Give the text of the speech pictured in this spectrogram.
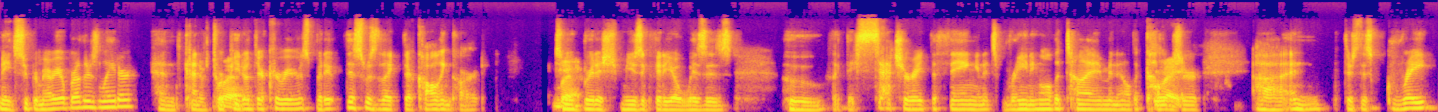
made Super Mario Brothers later and kind of torpedoed right. their careers. But it, this was like their calling card to right. British music video whizzes who like they saturate the thing and it's raining all the time and all the colors right. are uh, and there's this great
